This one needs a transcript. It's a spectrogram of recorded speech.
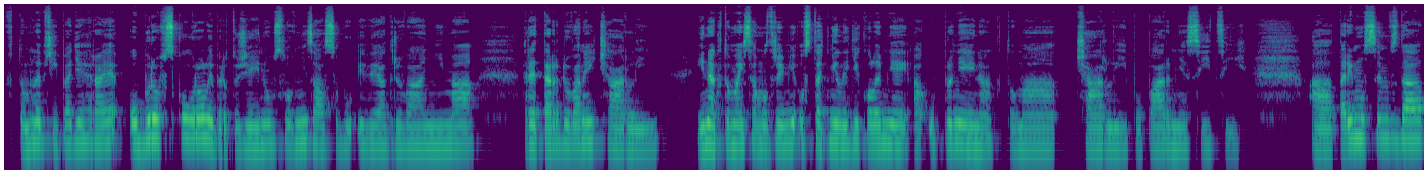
v tomhle případě hraje obrovskou roli, protože jinou slovní zásobu i vyjadřování má retardovaný Charlie. Jinak to mají samozřejmě ostatní lidi kolem něj a úplně jinak to má Charlie po pár měsících. A tady musím vzdát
